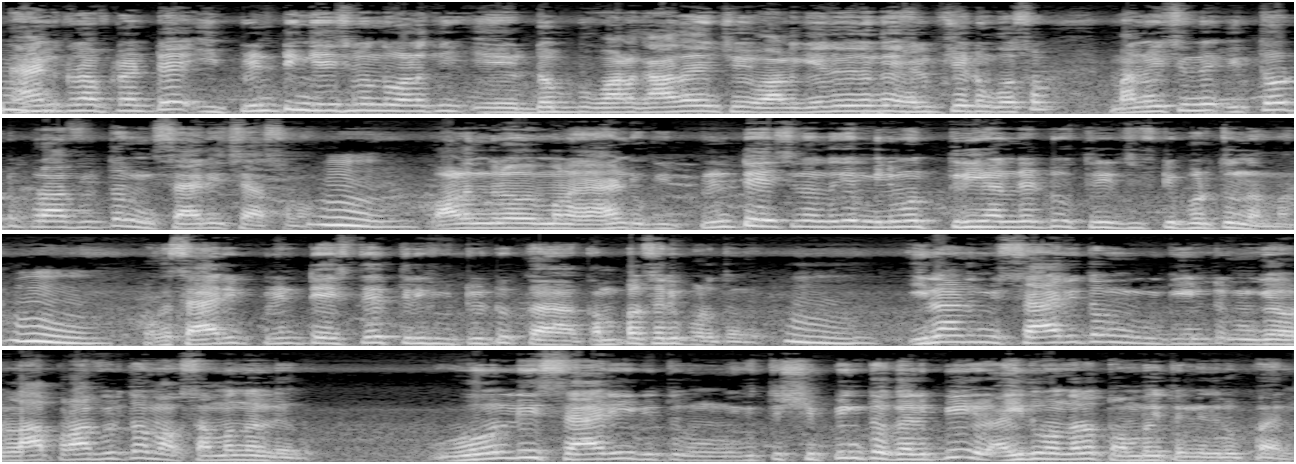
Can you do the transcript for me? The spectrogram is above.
హ్యాండ్ క్రాఫ్ట్ అంటే ఈ ప్రింటింగ్ చేసినందుకు వాళ్ళకి డబ్బు వాళ్ళకి ఆదాయం వాళ్ళకి ఏదో విధంగా హెల్ప్ చేయడం కోసం మనం ఇచ్చింది వితౌట్ ప్రాఫిట్తో మీకు శారీ చేస్తున్నాం. మ్మ్. వాళ్ళ ఇందులో మన హ్యాండ్ ప్రింట్ వేసినందుకే minimum three hundred to three fifty పడుతుందమ్మా. మ్మ్. ఒక శారీ ప్రింట్ వేస్తే త్రీ ఫిఫ్టీ టు కంపల్సరీ పడుతుంది. ఇలాంటి మీ శారీతో మీకు లా ప్రాఫిట్తో మాకు సంబంధం లేదు. ఓన్లీ శారీ విత్ విత్ షిప్పింగ్తో కలిపి ఐదు వందల తొంభై తొమ్మిది రూపాయలు.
